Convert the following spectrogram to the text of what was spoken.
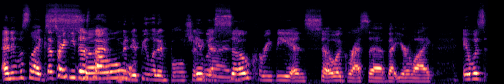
And it was like That's right. He does that manipulative bullshit it again. was so creepy and so aggressive that you're like it was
